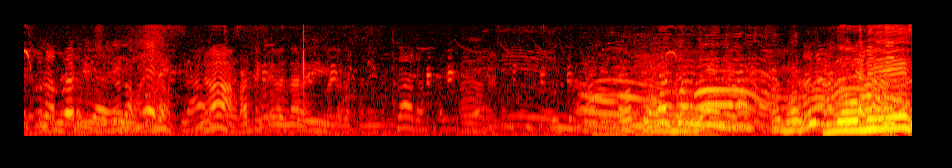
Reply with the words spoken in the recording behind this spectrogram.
Es una pérdida de dinero. No, aparte que va a andar encima de las animales. Claro. Mais.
